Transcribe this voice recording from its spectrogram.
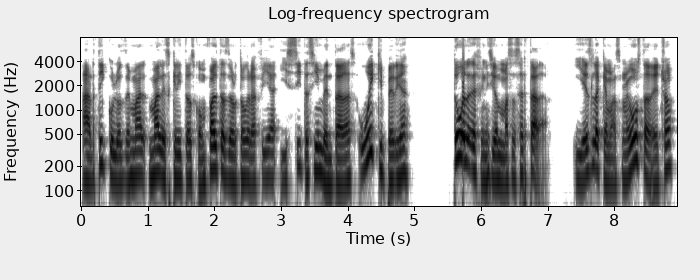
artículos de mal, mal escritos con faltas de ortografía y citas inventadas, Wikipedia tuvo la definición más acertada. Y es la que más me gusta, de hecho.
